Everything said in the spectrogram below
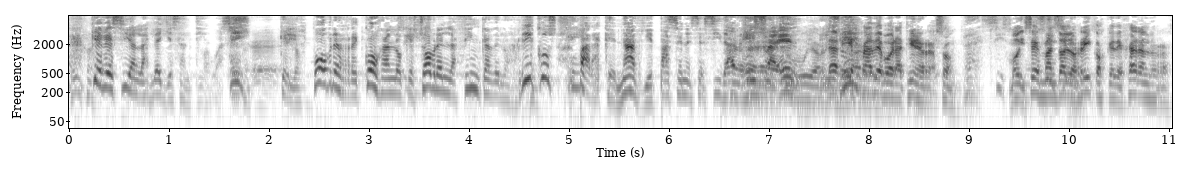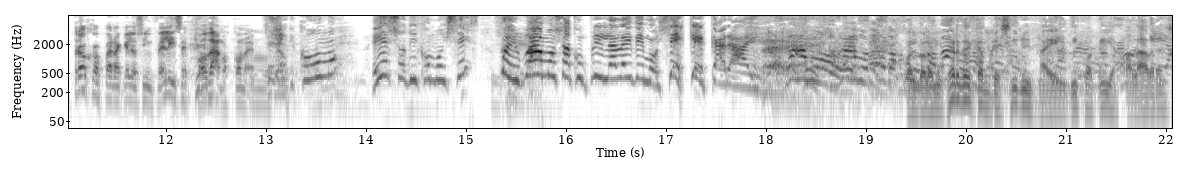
¿Qué decían las leyes antiguas? Sí, que los pobres recojan lo que sobra en la finca de los ricos para que nadie pase necesidad de Israel. La vieja Débora tiene razón. Moisés mandó a los ricos que dejaran los rastrojos para que los infelices podamos comer. ¿Cómo? ¿Eso dijo Moisés? Pues vamos a cumplir la ley de Moisés, ¡qué caray! Vamos, vamos, todos Cuando la juntos, mujer del campesino Ismael dijo aquellas palabras,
